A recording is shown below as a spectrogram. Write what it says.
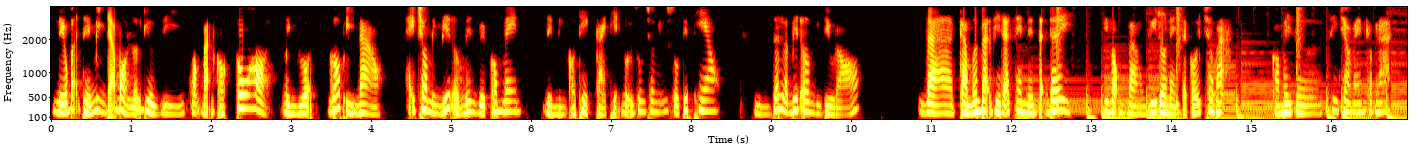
Nếu bạn thấy mình đã bỏ lỡ điều gì hoặc bạn có câu hỏi, bình luận, góp ý nào, hãy cho mình biết ở bên dưới comment để mình có thể cải thiện nội dung trong những số tiếp theo. Mình rất là biết ơn vì điều đó. Và cảm ơn bạn vì đã xem đến tận đây. Hy vọng rằng video này sẽ có ích cho bạn. Còn bây giờ, xin chào và hẹn gặp lại.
